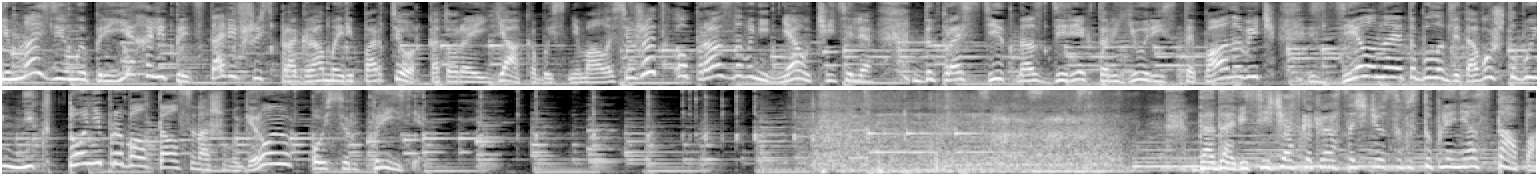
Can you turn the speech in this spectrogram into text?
Гимназию мы приехали, представившись программой «Репортер», которая якобы снимала сюжет о праздновании Дня Учителя. Да простит нас директор Юрий Степанович, сделано это было для того, чтобы никто не проболтался нашему герою о сюрпризе. Да-да, ведь сейчас как раз начнется выступление Остапа.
